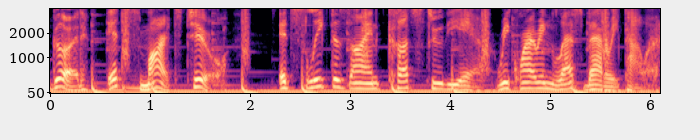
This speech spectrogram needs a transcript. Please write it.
good, it's smart too. Its sleek design cuts through the air, requiring less battery power.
